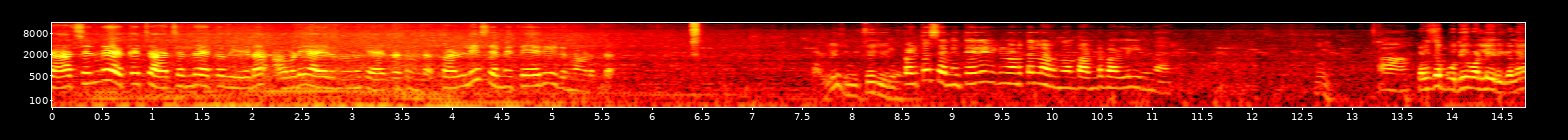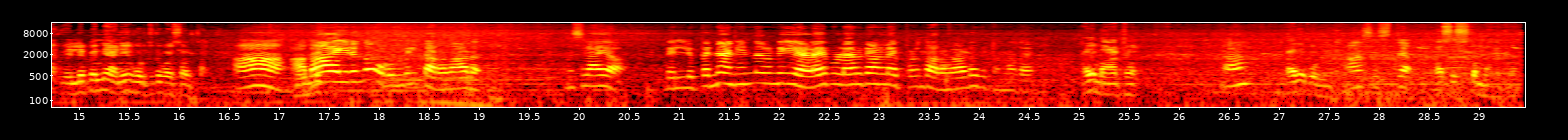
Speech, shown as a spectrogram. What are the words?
ചാച്ചന്റെ ഒക്കെ ചാച്ചന്റെ ഒക്കെ വീട് അവിടെയായിരുന്നു എന്ന് കേട്ടിട്ടുണ്ട്. പള്ളി സെമിത്തേരി ഇരുന്നോടത്ത്. ഇപ്പോഴത്തെ സെമിത്തേരി ഇരിക്കുന്നിടത്തല്ലായിരുന്നു പണ്ട് പള്ളി ഇരുന്നേ. ഇപ്പോഴത്തെ പുതിയ പള്ളി ഇരിക്കണ വല്യപ്പന്നെ അനിയെ കൊടുത്തിട്ട് പോയ സ്ഥലത്താണ് ആ അതായിരുന്നു ഉറുമ്പിൽ തറവാട്. മനസ്സിലായോ? വെല്ലുപ്പന്റെ അനിയൻ എന്ന് പറയുമ്പോ ഈ ഇളയ പിള്ളേർക്കാണല്ലോ എപ്പോഴും തറവാട് കിട്ടുന്നത്. അത് മാറ്റണം. ആ. അത് കൊള്ളില്ല ആ സിസ്റ്റം ആ സിസ്റ്റം മാറ്റണം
